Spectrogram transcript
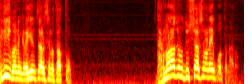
ఇది మనం గ్రహించాల్సిన తత్వం. ధర్మరాజులు దుశ్శాసనాలు అయిపోతున్నారు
